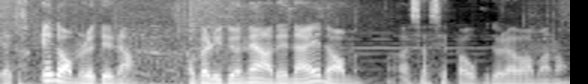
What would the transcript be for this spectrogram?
va être énorme le Dena. On va lui donner un Dena énorme. Ah, ça, c'est pas ouf de l'avoir maintenant.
